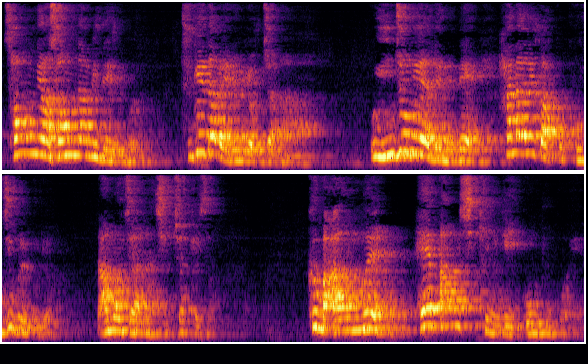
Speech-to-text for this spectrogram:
성녀 성남이 되는 거예요 두 개 다 매력이 없잖아 인정해야 되는데 하나를 갖고 고집을 부려 나머지 하나 집착해서 그 마음을 해방시키는 게 이 공부인 거예요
